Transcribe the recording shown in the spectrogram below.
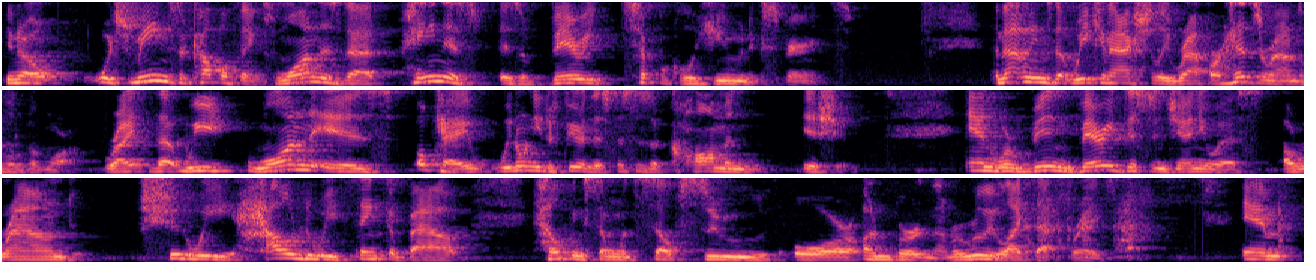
you know, which means a couple things. One is that pain is, is a very typical human experience. And that means that we can actually wrap our heads around a little bit more, right? That we, one is, okay, we don't need to fear this. This is a common issue. And we're being very disingenuous around should we, how do we think about helping someone self soothe or unburden them? I really like that phrase. And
